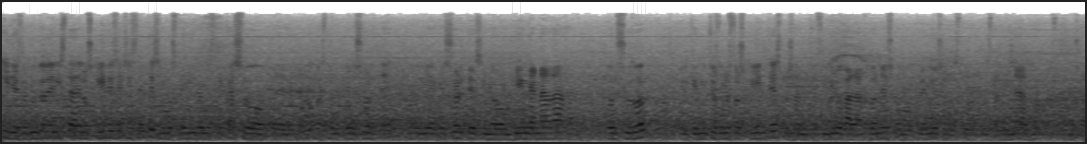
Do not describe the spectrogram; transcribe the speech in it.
Y desde el punto de vista de los clientes existentes hemos tenido en este caso eh, bastante suerte, no diría que suerte, sino bien ganada con sudor, el que muchos de nuestros clientes pues, han recibido galardones como premios en, este, en esta final. ¿no? Tenemos a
